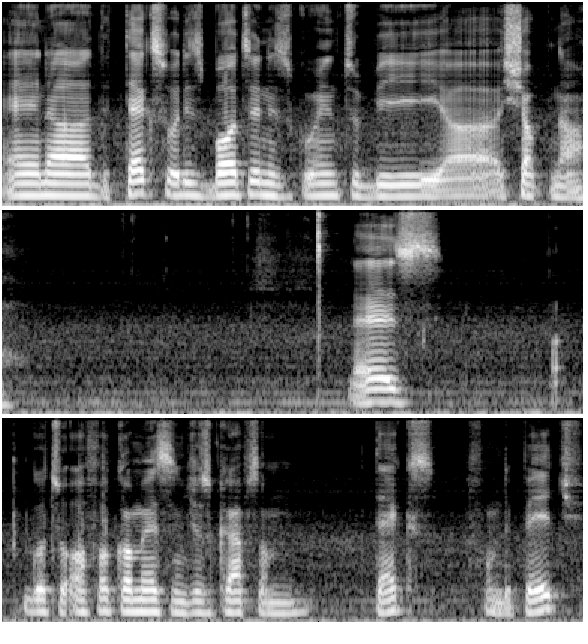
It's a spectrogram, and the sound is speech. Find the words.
And uh, the text for this button is going to be uh, shop now. Let's go to offer commerce and just grab some text from the page.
